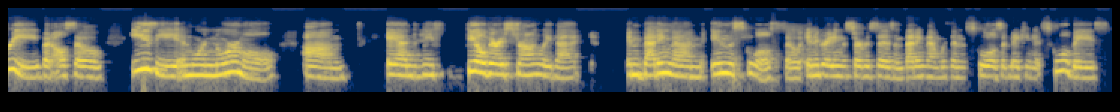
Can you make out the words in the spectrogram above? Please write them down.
free, but also easy and more normal. Um, and we feel very strongly that embedding them in the schools, so integrating the services, embedding them within the schools and making it school based,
